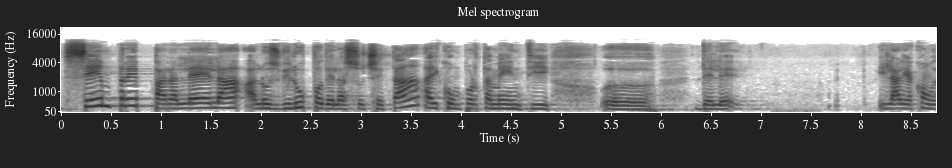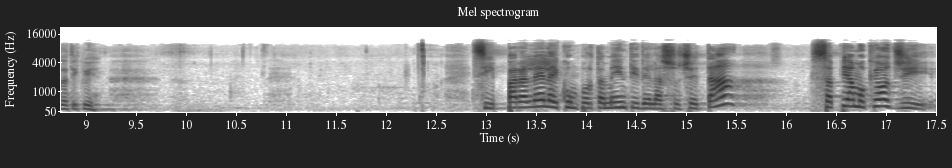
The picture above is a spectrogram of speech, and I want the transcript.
sempre parallela allo sviluppo della società, ai comportamenti eh, delle... Ilaria, accomodati qui. Sì, parallela ai comportamenti della società, Sappiamo che oggi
